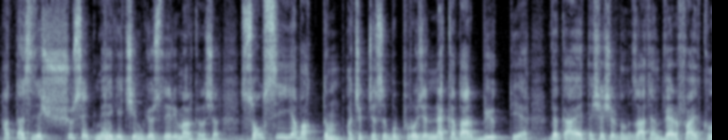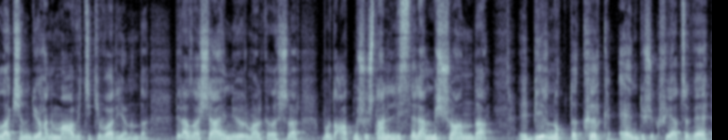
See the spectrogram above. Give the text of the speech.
Hatta size şu sekmeye geçeyim göstereyim arkadaşlar. SolSea'ya baktım açıkçası bu proje ne kadar büyük diye ve gayet de şaşırdım. Zaten Verified Collection diyor hani mavi tiki var yanında. Biraz aşağı iniyorum arkadaşlar. Burada 63 tane listelenmiş şu anda. E, 1.40 en düşük fiyatı ve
